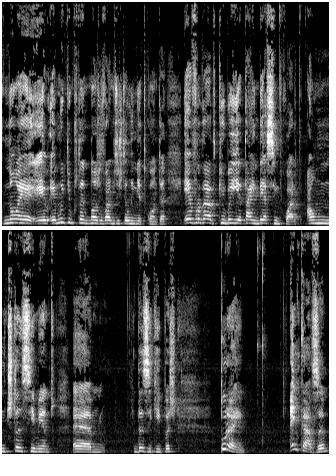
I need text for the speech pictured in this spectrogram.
não é, é, é, muito importante nós levarmos isto em linha de conta. É verdade que o Bahia está em 14, há um distanciamento um, das equipas, porém, em casa,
